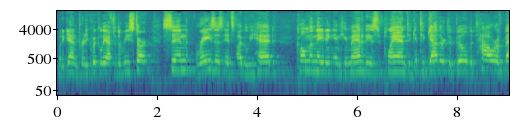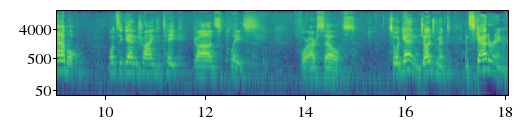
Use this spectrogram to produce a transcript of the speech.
But again, pretty quickly after the restart, sin raises its ugly head, culminating in humanity's plan to get together to build the Tower of Babel, once again trying to take God's place for ourselves. So again, judgment and scattering.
